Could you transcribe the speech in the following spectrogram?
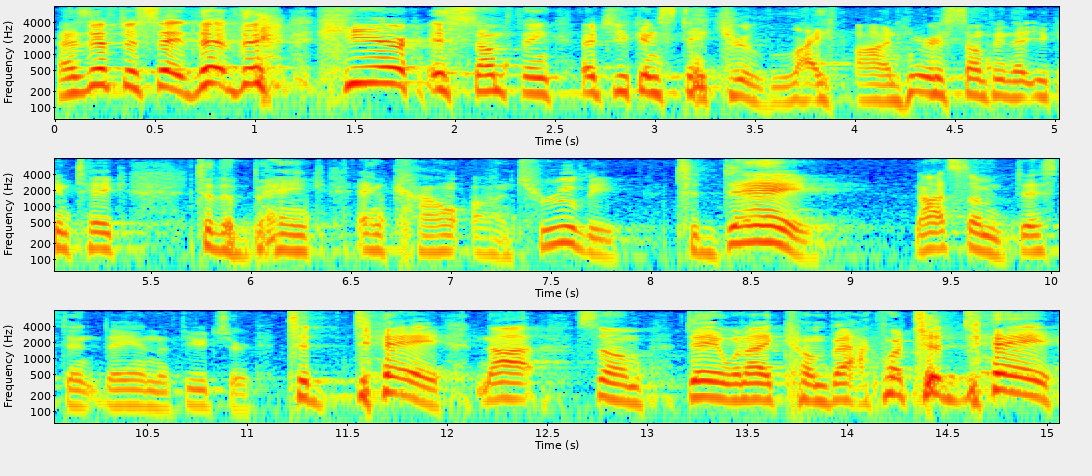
As if to say, th- th- here is something that you can stake your life on. Here is something that you can take to the bank and count on. Truly, today, not some distant day in the future. Today, not some day when I come back, but today,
